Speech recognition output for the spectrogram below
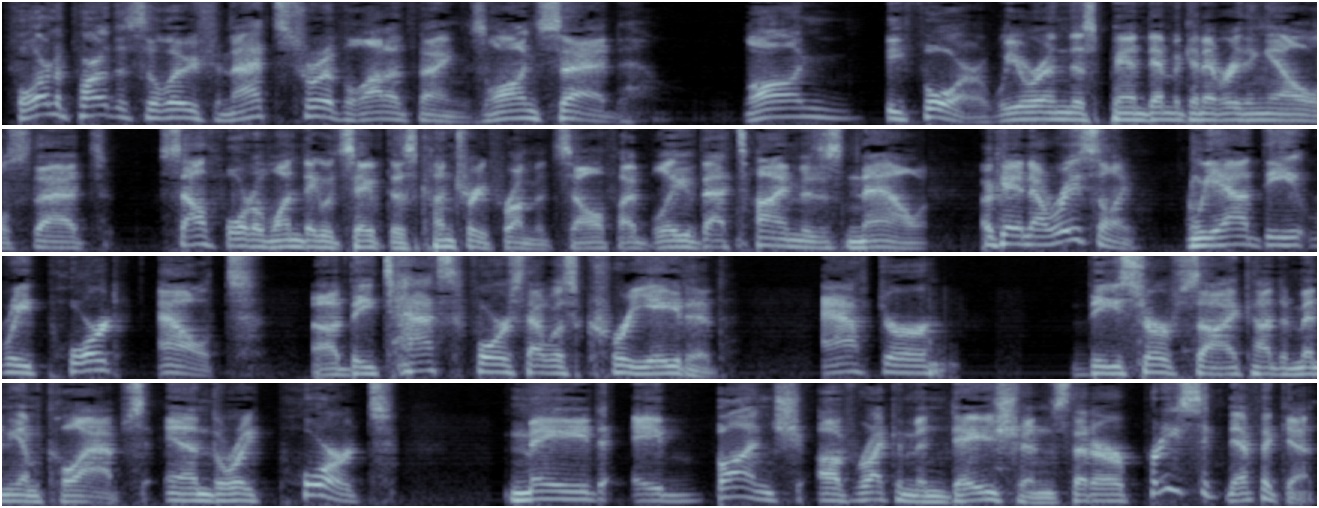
Florida part of the solution. That's true of a lot of things. Long said, long before we were in this pandemic and everything else, that South Florida one day would save this country from itself. I believe that time is now. Okay, now recently we had the report out, uh, the task force that was created after the Surfside condominium collapse, and the report made a bunch of recommendations that are pretty significant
